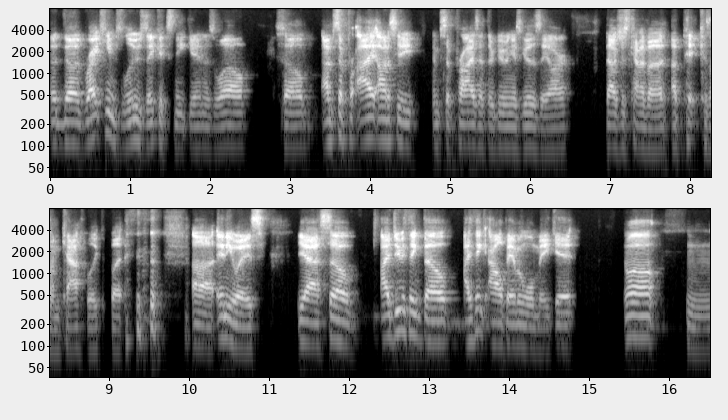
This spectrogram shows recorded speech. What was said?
the- the right teams lose, they could sneak in as well. So I'm surprised. I honestly am surprised that they're doing as good as they are. That was just kind of a, a pick because I'm Catholic, but uh, anyways, yeah. So I do think though, I think Alabama will make it. Well, hmm.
